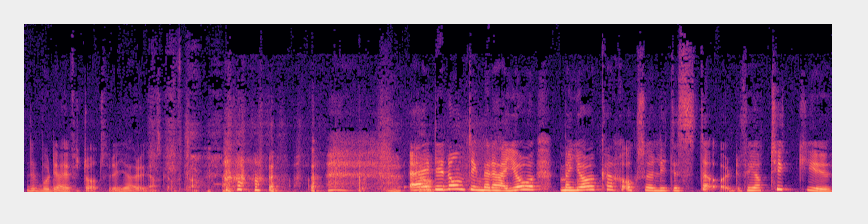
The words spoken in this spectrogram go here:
det borde jag ju förstått för det gör du ganska ofta. Nej, det är någonting med det här. Jag, men jag kanske också är lite störd. För jag tycker ju,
